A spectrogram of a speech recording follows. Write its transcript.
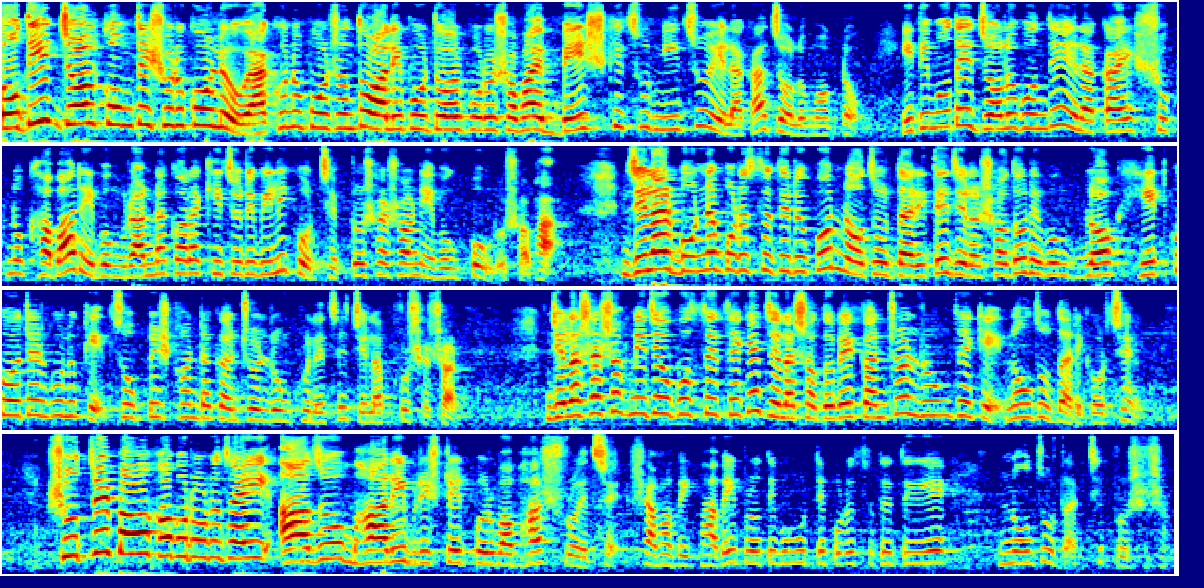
নদীর জল কমতে শুরু করলেও এখনও পর্যন্ত আলিপুরদুয়ার পৌরসভায় বেশ কিছু নিচু এলাকা জলমগ্ন। ইতিমধ্যে জলবন্দী এলাকায় শুকনো খাবার এবং রান্না করা খিচুড়ি বিলি করছে প্রশাসন এবং পৌরসভা। জেলার বন্যা পরিস্থিতির উপর নজরদারিতে জেলা সদর এবং ব্লক হেডকোয়ার্টারগুলোকে চব্বিশ ঘণ্টা কন্ট্রোল রুম খুলেছে জেলা প্রশাসন। জেলা শাসক নিজে উপস্থিত থেকে জেলা সদরের কন্ট্রোল রুম থেকে নজরদারি করছেন। সূত্রের পাওয়া খবর অনুযায়ী আজও ভারী বৃষ্টির পূর্বাভাস রয়েছে। স্বাভাবিকভাবেই প্রতি মুহূর্তে পরিস্থিতি দিয়ে নজর রাখছে প্রশাসন।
